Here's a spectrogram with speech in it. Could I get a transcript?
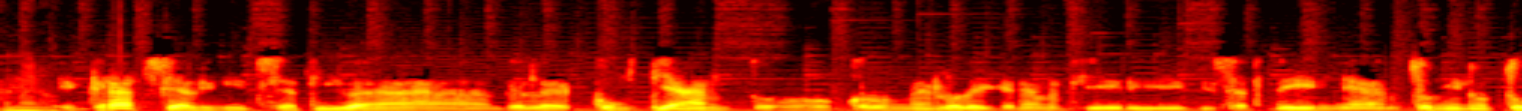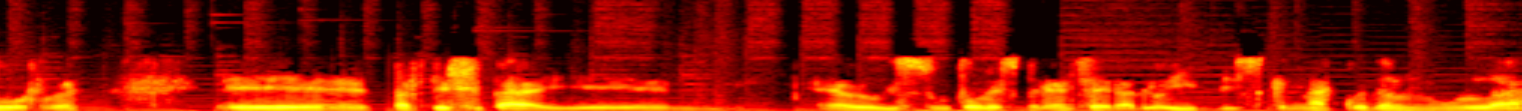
no. e grazie all'iniziativa del compianto colonnello dei granatieri di Sardegna Antonino Torre eh, partecipai e, e avevo vissuto l'esperienza di Radio Ibis che nacque dal nulla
